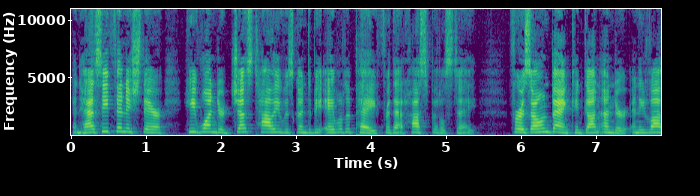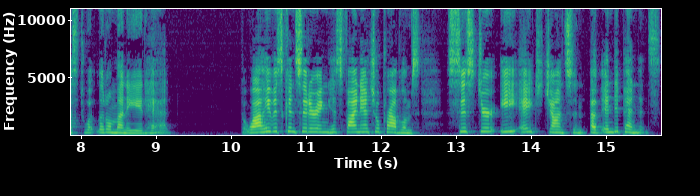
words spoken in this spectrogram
And as he finished there, he wondered just how he was going to be able to pay for that hospital stay, for his own bank had gone under and he lost what little money he had had. But while he was considering his financial problems, Sister E. H. Johnson of Independence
